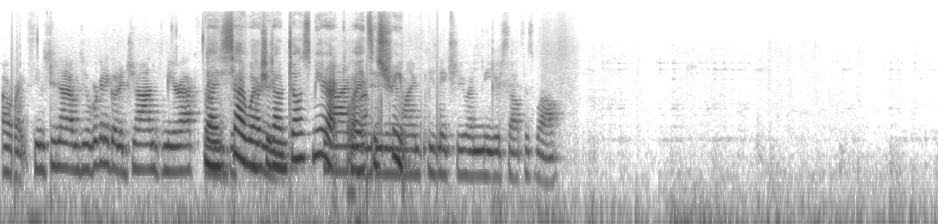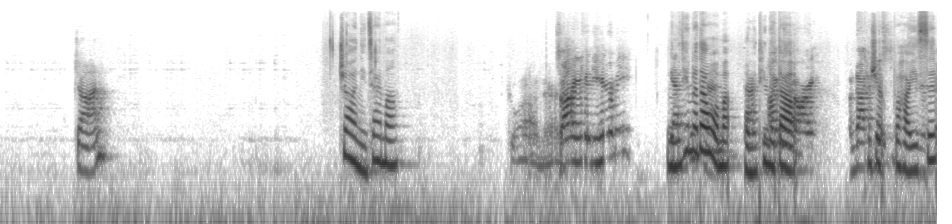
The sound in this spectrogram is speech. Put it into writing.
那 from 下一位还是让. John Smirak 来 your Stream。line. Please make sure you unmute yourself as well. John? John，你在吗. Sorry, can you hear me? 你们听得到我吗？我们听得到。sorry. I'm not 他说不好意思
